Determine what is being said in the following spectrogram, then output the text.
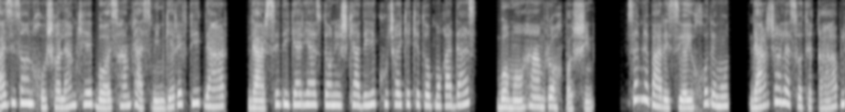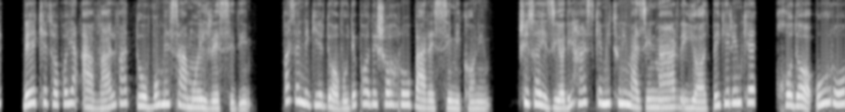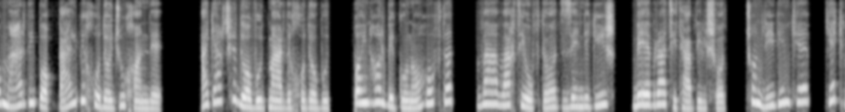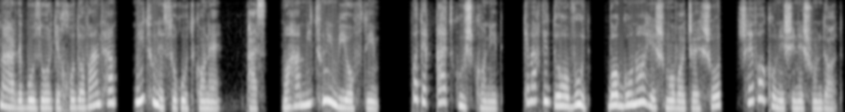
عزیزان خوشحالم که باز هم تصمیم گرفتید در درس دیگری از دانشکده کوچک کتاب مقدس با ما همراه باشین. ضمن بررسی های خودمون در جلسات قبل به کتاب های اول و دوم سموئل رسیدیم و زندگی داوود پادشاه رو بررسی می کنیم. چیزهای زیادی هست که می‌تونیم از این مرد یاد بگیریم که خدا او رو مردی با قلبی خداجو خوانده. اگرچه داوود مرد خدا بود با این حال به گناه افتاد و وقتی افتاد زندگیش به عبرتی تبدیل شد چون دیدیم که یک مرد بزرگ خداوند هم می‌تونه سقوط کنه. پس ما هم می‌تونیم بیفتیم. با دقت گوش کنید که وقتی داوود با گناهش مواجه شد چه واکنشی نشون داد؟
